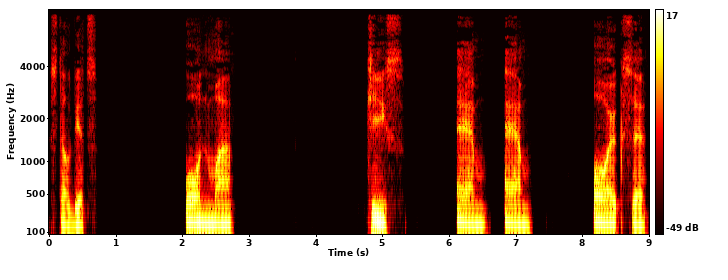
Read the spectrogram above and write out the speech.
столбец. Онма. Кис. М. М. Оэксе.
